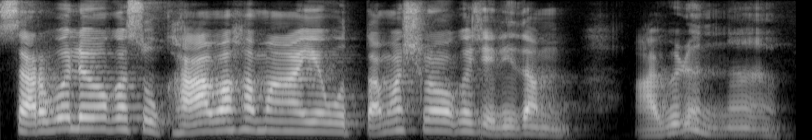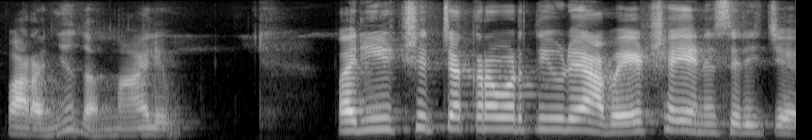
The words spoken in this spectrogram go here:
സർവലോക സുഖാവഹമായ ഉത്തമ ശ്ലോകചരിതം അവിടുന്ന് പറഞ്ഞു തന്നാലും. പരീക്ഷിത് ചക്രവർത്തിയുടെ അപേക്ഷയനുസരിച്ച്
